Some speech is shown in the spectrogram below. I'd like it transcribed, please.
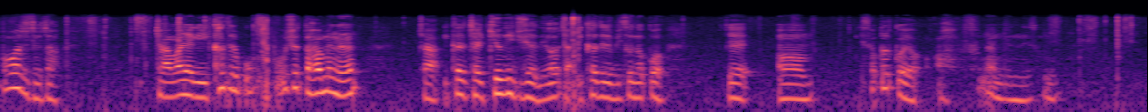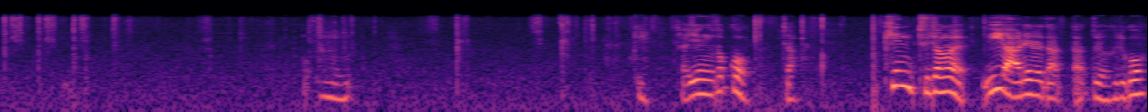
뽑아주세요. 자, 자, 만약에 이 카드를 뽑, 뽑으셨다 하면은, 자, 이 카드 잘 기억해 주셔야 돼요. 자, 이 카드를 밑에 넣고, 이제, 음, 섞을 거예요. 아, 손이 안 됐네, 손이. 어, 잠깐만요. 이렇게. 자, 이 정도 섞고, 자, 퀸 두 장을 위아래를 놔, 놔둬요. 그리고,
